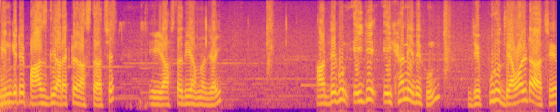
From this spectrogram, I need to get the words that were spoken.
মেন গেটের পাশ দিয়ে আরেকটা রাস্তা আছে। এই রাস্তা দিয়ে আমরা যাই। আর দেখুন, এই যে এখানে দেখুন, যে পুরো দেওয়ালটা আছে,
